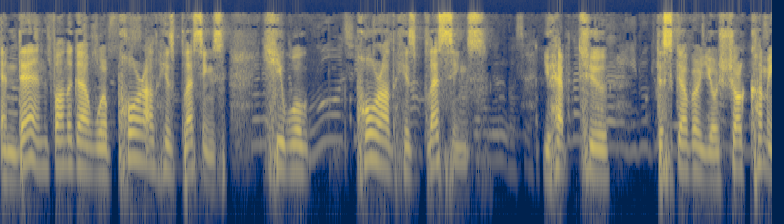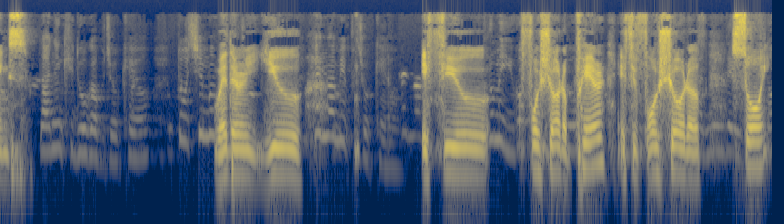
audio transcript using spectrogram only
And then Father God will pour out His blessings. He will pour out His blessings. You have to discover your shortcomings. Whether you, if you fall short of prayer, if you fall short of sowing,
